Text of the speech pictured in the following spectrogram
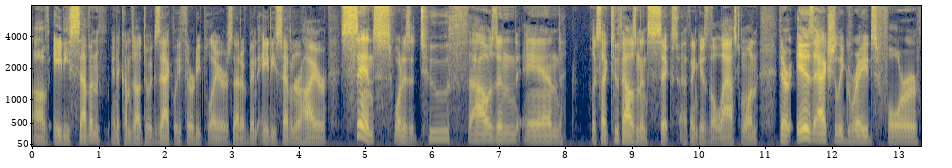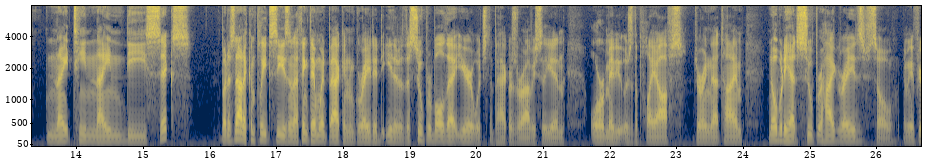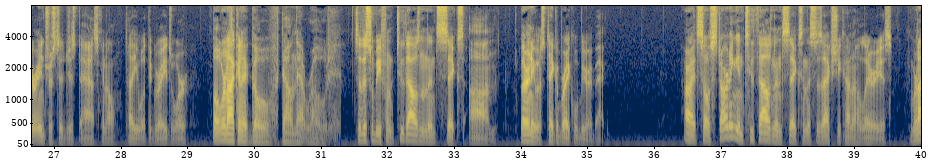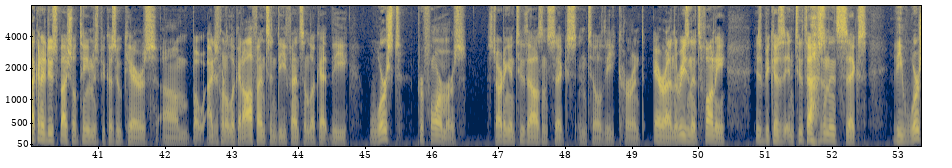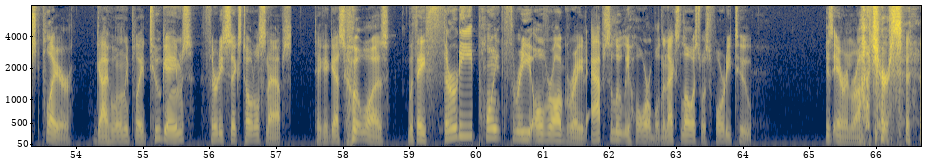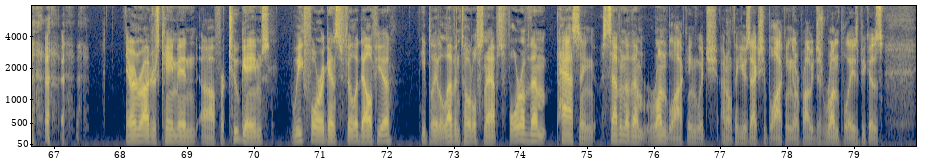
of 87, and it comes out to exactly 30 players that have been 87 or higher since, what is it, 2000 and. Looks like 2006, I think, is the last one. There is actually grades for 1996, but it's not a complete season. I think they went back and graded either the Super Bowl that year, which the Packers were obviously in, or maybe it was the playoffs during that time. Nobody had super high grades, so I mean, if you're interested, just ask and I'll tell you what the grades were. But we're not going to go down that road. So this will be from 2006 on. But anyways, take a break. We'll be right back. All right, so starting in 2006, and this is actually kind of hilarious. We're not going to do special teams because who cares? Um, but I just want to look at offense and defense and look at the worst performers starting in 2006 until the current era. And the reason it's funny is because in 2006, the worst player, guy who only played two games, 36 total snaps, take a guess who it was, with a 30.3 overall grade, absolutely horrible. The next lowest was 42, is Aaron Rodgers. Aaron Rodgers came in uh, for two games. Week four against Philadelphia, he played 11 total snaps, four of them passing, seven of them run blocking, which I don't think he was actually blocking. They were probably just run plays because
